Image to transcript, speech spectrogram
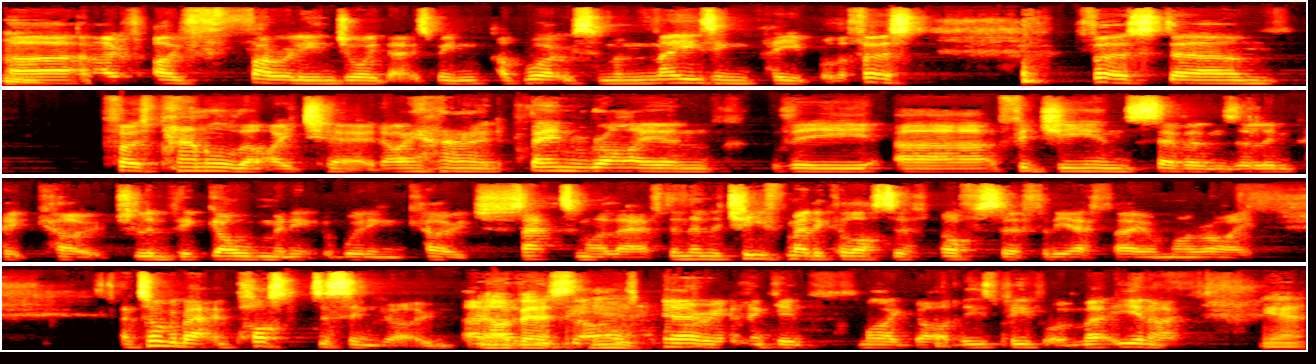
mm. uh, and I've I've thoroughly enjoyed that. It's been I've worked with some amazing people. The first first um, first panel that I chaired, I had Ben Ryan the uh, Fijian Sevens Olympic coach, Olympic gold winning coach, sat to my left, and then the chief medical officer for the FA on my right. and talk about imposter syndrome. And I, I, bet, was, yeah. I was thinking, my God, these people, are, you know. Yeah.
